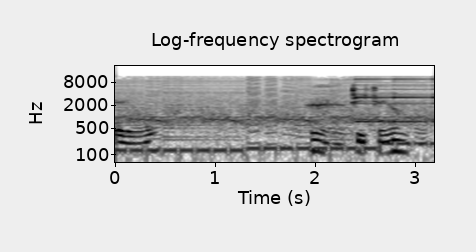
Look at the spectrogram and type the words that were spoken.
TKO. Hmm, TKO.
